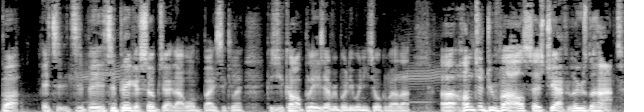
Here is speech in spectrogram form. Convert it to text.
but it's it's a it's a bigger subject that one basically because you can't please everybody when you talk about that. Uh, Hunter Duval says, Geoff, lose the hat.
